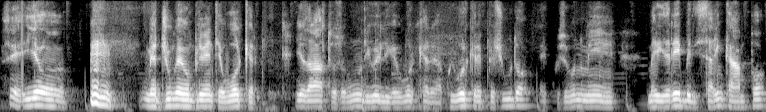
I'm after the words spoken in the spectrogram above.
Sì, io mi aggiungo ai complimenti a Walker. Io tra l'altro sono uno di quelli Walker, a cui Walker è piaciuto e cui secondo me meriterebbe di stare in campo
